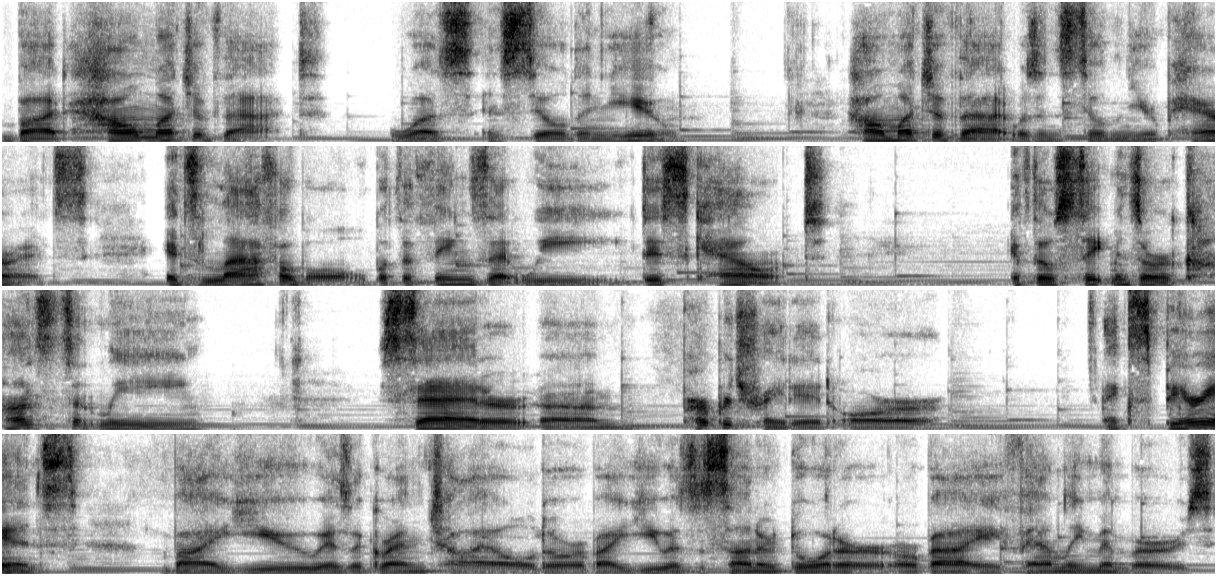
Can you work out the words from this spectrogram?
but how much of that was instilled in you? How much of that was instilled in your parents? It's laughable but the things that we discount if those statements are constantly said or um, perpetrated or experienced by you as a grandchild or by you as a son or daughter or by family members,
